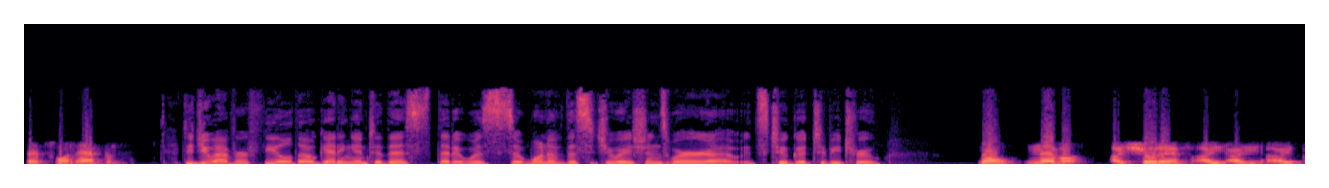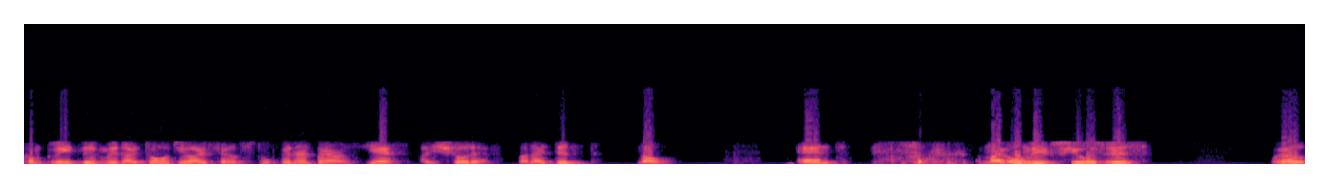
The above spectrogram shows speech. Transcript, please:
that's what happened. Did you ever feel, though, getting into this, that it was one of the situations where uh, it's too good to be true? No, never. I should have. I, I, I completely admit I told you I felt stupid and embarrassed. Yes, I should have, but I didn't. No. And my only excuse is, well,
